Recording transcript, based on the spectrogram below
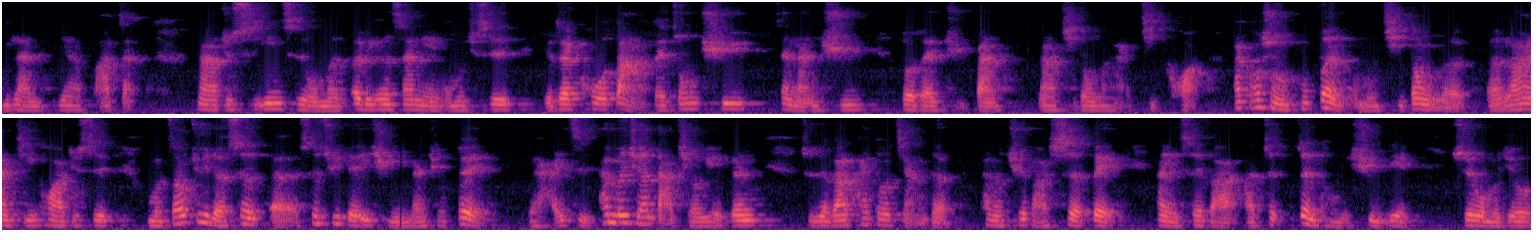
宜兰这样发展。那就是因此，我们二零二三年，我们就是有在扩大，在中区、在南区都在举办，那启动蓝海计划。那高雄的部分，我们启动了呃蓝海计划，就是我们召集了社呃社区的一群篮球队。的孩子，他们喜欢打球，也跟主持人刚刚开头讲的，他们缺乏设备，那也缺乏啊正正统的训练，所以我们就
